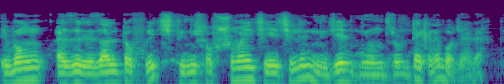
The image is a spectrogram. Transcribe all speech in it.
এবং as a result of which তিনি সবসময় চেয়েছিলেন নিজের নিয়ন্ত্রণটা এখানে বজায় রাখতে।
